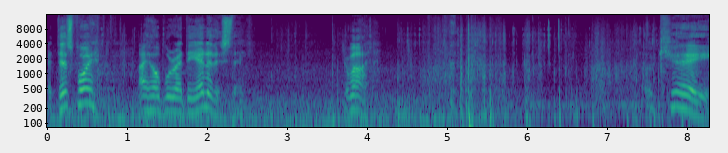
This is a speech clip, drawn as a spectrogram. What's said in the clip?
At this point, I hope we're at the end of this thing. Come on. Okay,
